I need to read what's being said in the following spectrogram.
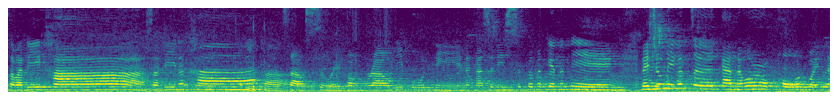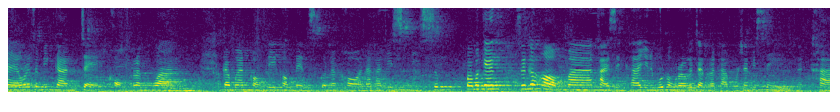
สวัสดีค่ะ สวัสดีนะคะสวัสดีค่ะสาวสวยของเราที่บูธนี้นะคะสนิทซูเปอร์มาร์เก็ตนั่นเอง ในช่วงนี้ก็เจอกันนะว่าเราโพสต์ไว้แล้วว่าจะมีการแจกของรางวัลกับงานของดีของเด่นสกลนครนะคะที่สนิทซูเปอร์มาร์เก็ตซึ่งก็ออกมาขายสินค้าอยู่ในบูธของเราก็จัดราคาโปรโมชั่นพิเศษนะคะ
